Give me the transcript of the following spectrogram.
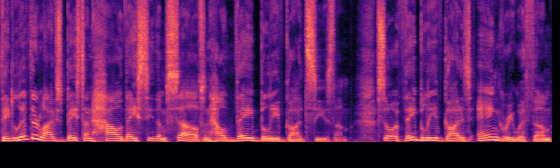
they live their lives based on how they see themselves and how they believe God sees them. So if they believe God is angry with them,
